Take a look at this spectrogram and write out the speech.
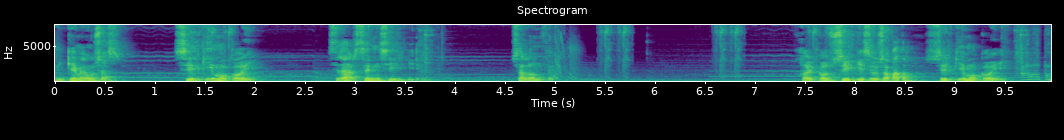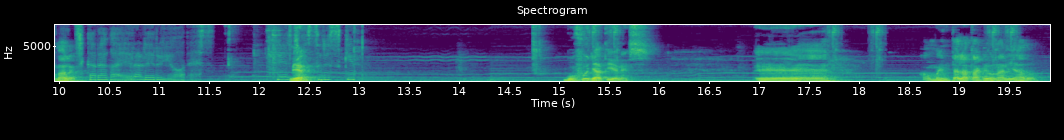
¿Y qué me usas? Silky y Mokoi. Este es Arsen y Silky. Eh. O sea, el 11. Joder, con Silky se usa pato. Silky y Mokoi. Vale. Bien. Bufo ya tienes. Eh, aumenta el ataque de un aliado.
